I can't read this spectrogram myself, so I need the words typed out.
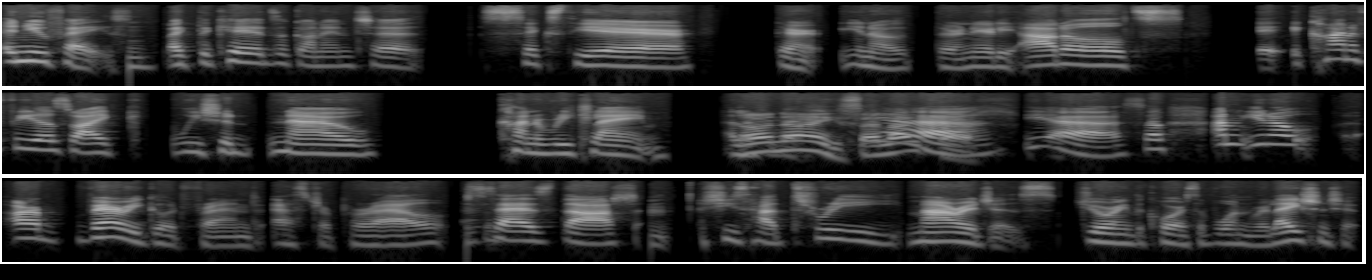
a new phase. Mm. Like the kids have gone into sixth year. They're, you know, they're nearly adults. It, it kind of feels like we should now kind of reclaim a little Oh, bit. nice. I like that. Yeah. So, and you know, our very good friend Esther Perel says that um, she's had three marriages during the course of one relationship.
